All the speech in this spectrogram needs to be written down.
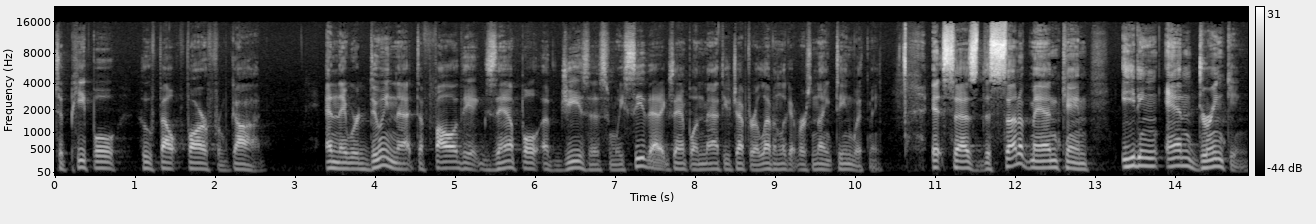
to people who felt far from God. And they were doing that to follow the example of Jesus. And we see that example in Matthew chapter 11. Look at verse 19 with me. It says, The Son of Man came eating and drinking.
